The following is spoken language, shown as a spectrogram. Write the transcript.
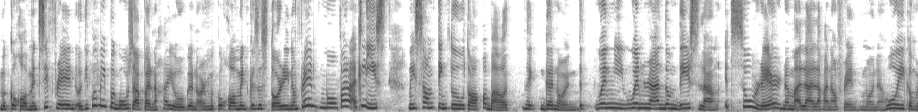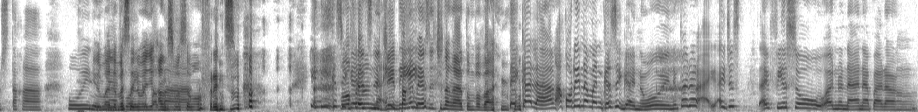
magko-comment si friend, o di pa may pag-uusapan na kayo, gano'n, or magko-comment ka sa story ng friend mo, para at least may something to talk about, like gano'n. But when, when random days lang, it's so rare na maalala ka ng friend mo na, huy, kamusta ka? Huy, ganyan, malabas na naman yung pa angs mo ba?" sa mga friends mo. Hindi kasi mga ganun friends ni na. Jade, Hindi. paki-message na nga itong babaeng. Teka lang, ako rin naman kasi ganun. Parang, I, I just, I feel so, ano na, na parang,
